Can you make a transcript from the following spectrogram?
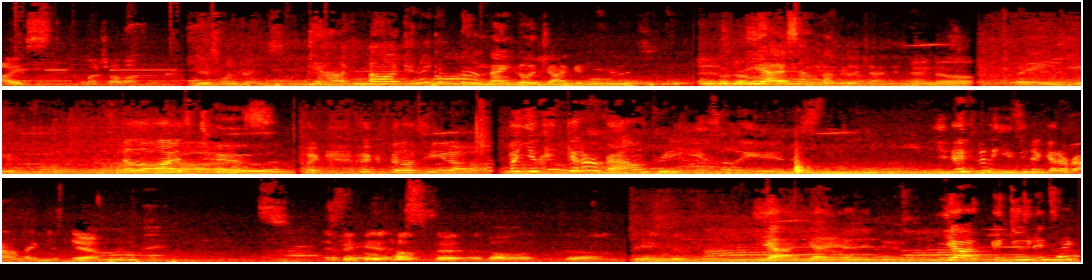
iced matcha latte? Here's one drink. Yeah, uh, can I get the mango dragon fruit? Yeah, it's a mango dragon. And uh, Thank you. Dalawa is two. Quick, quick Filipino. But you can get around pretty easily. Just, it's been easy to get around, like just. yeah. I think it helps that a lot of the English. Yeah, yeah, yeah, they do. Yeah, dude, it's like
